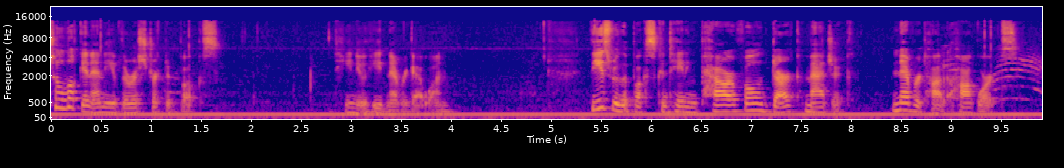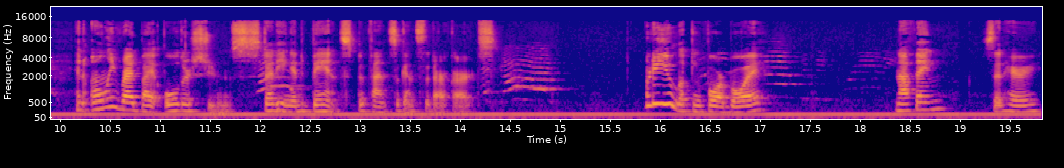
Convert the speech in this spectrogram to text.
to look in any of the restricted books. He knew he'd never get one. These were the books containing powerful, dark magic, never taught at Hogwarts, and only read by older students studying advanced defense against the dark arts. What are you looking for, boy? Nothing, said Harry.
